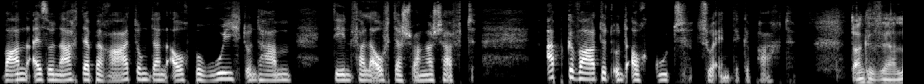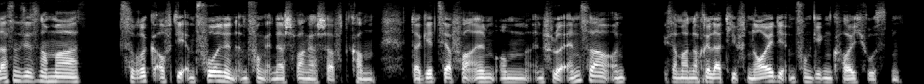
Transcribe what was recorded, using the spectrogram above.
waren also nach der Beratung dann auch beruhigt und haben den Verlauf der Schwangerschaft abgewartet und auch gut zu Ende gebracht. Danke sehr. Lassen Sie es nochmal zurück auf die empfohlenen Impfungen in der Schwangerschaft kommen. Da geht es ja vor allem um Influenza und ich sag mal noch relativ neu, die Impfung gegen Keuchhusten.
